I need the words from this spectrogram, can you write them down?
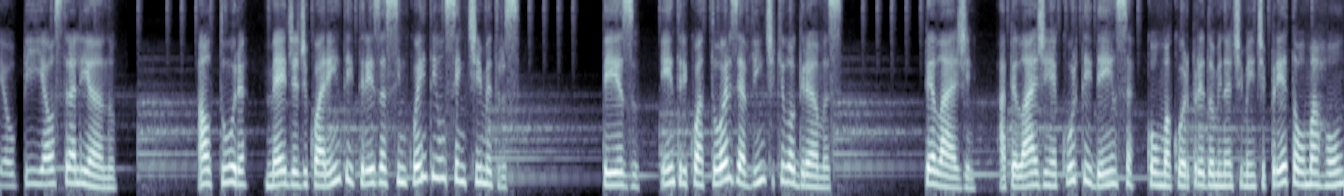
Kelpie australiano. Altura, média de 43 a 51 centímetros. Peso, entre 14 a 20 quilogramas. Pelagem. A pelagem é curta e densa, com uma cor predominantemente preta ou marrom,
